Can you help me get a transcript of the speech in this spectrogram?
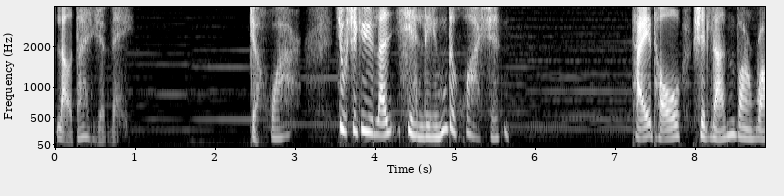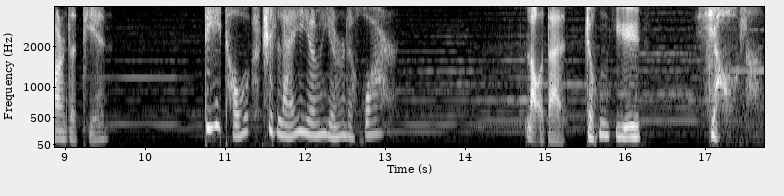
老旦认为，这花儿就是玉兰显灵的化身。抬头是蓝汪汪的天，低头是蓝莹莹的花儿。老旦终于笑了。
